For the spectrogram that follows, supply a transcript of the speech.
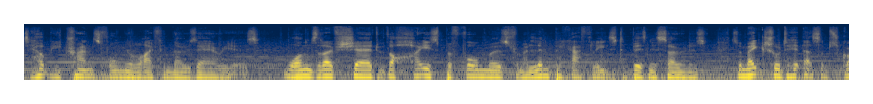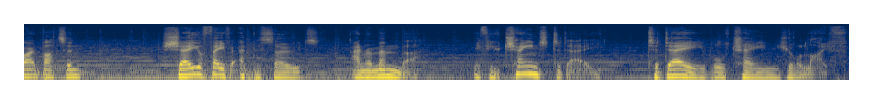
to help you transform your life in those areas. Ones that I've shared with the highest performers from Olympic athletes to business owners. So make sure to hit that subscribe button, share your favourite episodes, and remember if you change today, today will change your life.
